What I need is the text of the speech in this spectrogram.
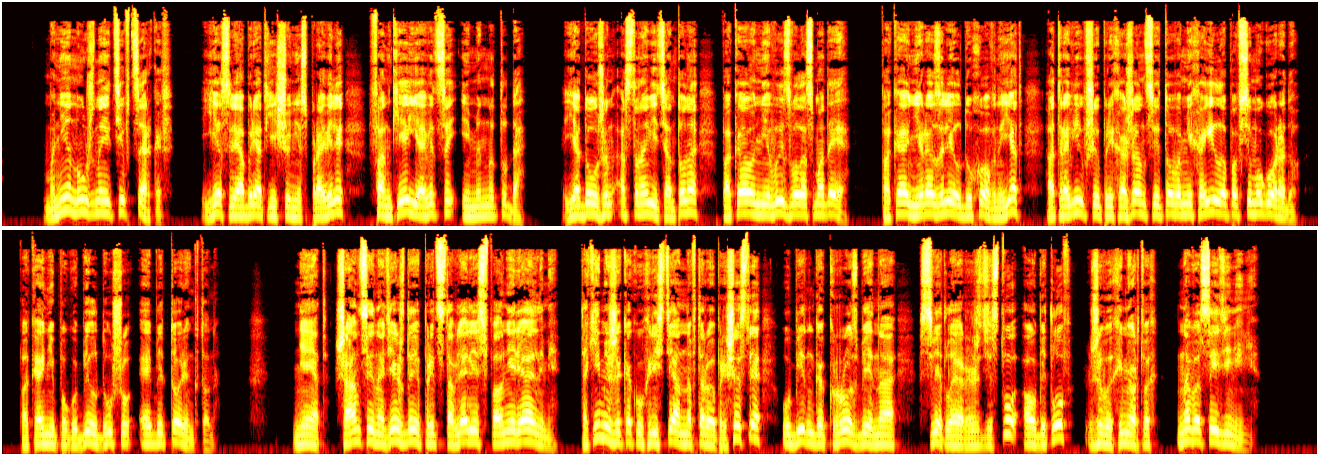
Мне нужно идти в церковь. Если обряд еще не справили, Фанке явится именно туда. Я должен остановить Антона, пока он не вызвал Асмодея, пока не разлил духовный яд, отравивший прихожан святого Михаила по всему городу, пока не погубил душу Эбби Торингтон. Нет, шансы и надежды представлялись вполне реальными, такими же, как у христиан на второе пришествие, у Бинга Кросби на Светлое Рождество, а у Бетлов, живых и мертвых, на воссоединение.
